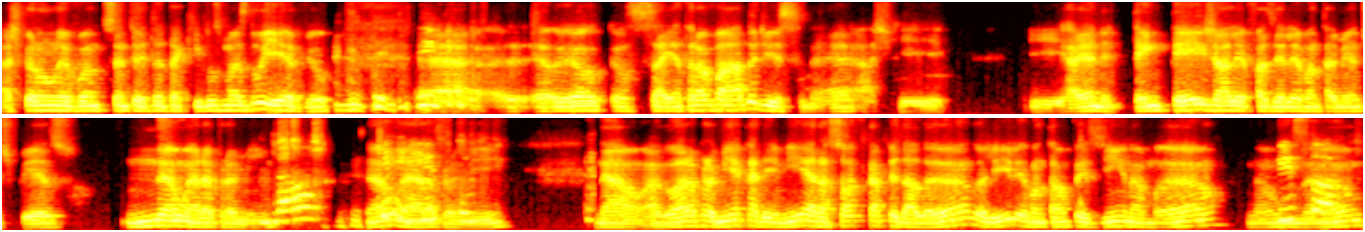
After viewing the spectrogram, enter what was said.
Acho que eu não levanto 180 quilos, mas doía, viu? é, eu, eu, eu, saía travado disso, né? Acho que. E, Rayane, tentei já fazer levantamento de peso, não era para mim. Não, não era para mim. Não, agora para mim academia era só ficar pedalando ali, levantar um pezinho na mão, não, e não,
